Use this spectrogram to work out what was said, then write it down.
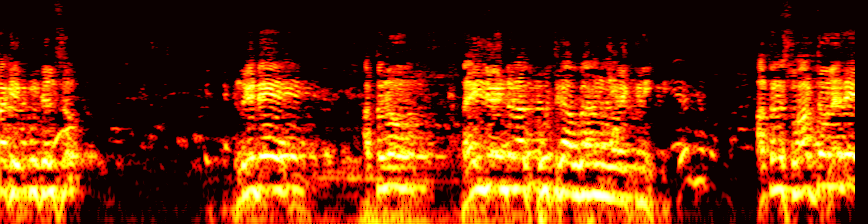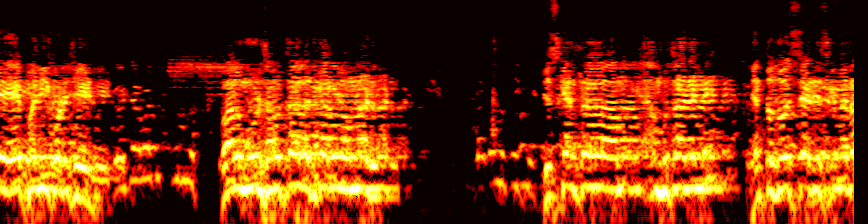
నాకు ఎక్కువ తెలుసు. ఎందుకంటే అతను నైజం ఏంటో నాకు పూర్తిగా అవగాహన ఉన్న వ్యక్తిని. అతని స్వార్థం లేదే ఏ పని కూడా చేయడు. వాళ్ళు మూడు సంవత్సరాల అధికారంలో ఉన్నాడు. ఇసుక ఎంత అమ్ము- అమ్ముతున్నాడండి ఎంత దోస్తాడు ఇసుక మీద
